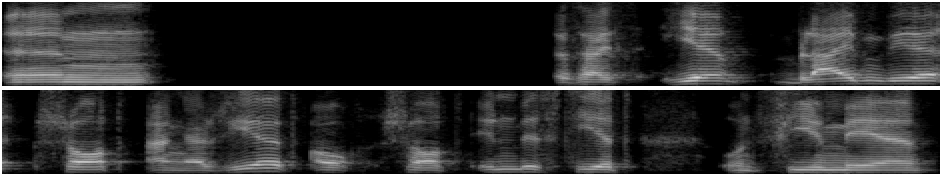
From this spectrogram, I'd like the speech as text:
Ähm, das heißt, hier bleiben wir short engagiert, auch short investiert und viel mehr,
